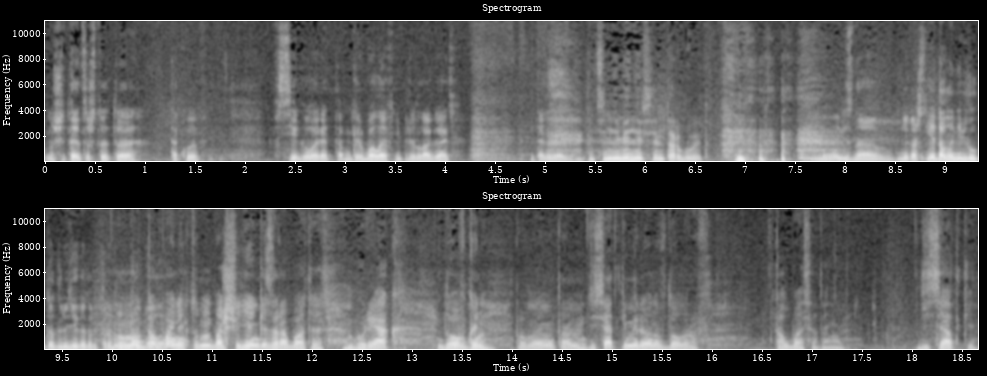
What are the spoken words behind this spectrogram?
Но считается, что это такое, все говорят, там, Гербалаев не предлагать и так далее. И тем не менее все им торгуют. Ну, не знаю, мне кажется, я давно не видел как людей, которые Ну, торгуют много Гербалаев. компаний, кто большие деньги зарабатывает. Буряк, Довгань, по-моему, там десятки миллионов долларов колбасят они. Десятки.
